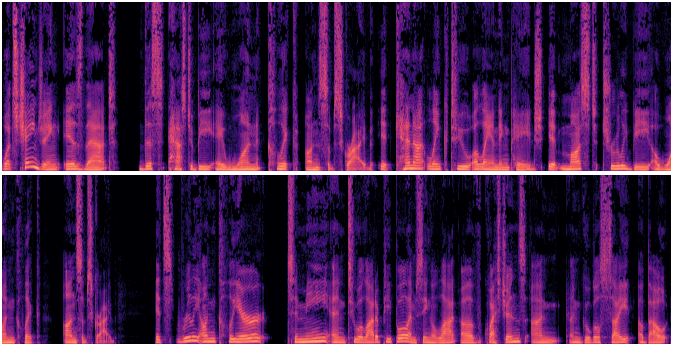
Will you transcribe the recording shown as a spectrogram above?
what's changing is that this has to be a one click unsubscribe. It cannot link to a landing page. It must truly be a one click unsubscribe. It's really unclear to me and to a lot of people. I'm seeing a lot of questions on, on Google's site about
